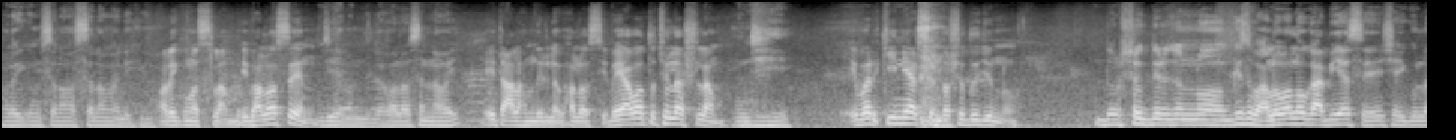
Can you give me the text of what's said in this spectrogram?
ওয়ালাইকুম আসসালাম আসসালামু আলাইকুম। ওয়ালাইকুম আসসালাম। ভাই ভালো আছেন? জি আলহামদুলিল্লাহ ভালো আছেন না ভাই? এই তো আলহামদুলিল্লাহ ভালো আছি। ভাই আবার তো চলে আসলাম। জি। এবার কি নিয়ে আসছেন দর্শকদের জন্য? দর্শকদের জন্য কিছু ভালো ভালো গাবি আছে সেইগুলো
